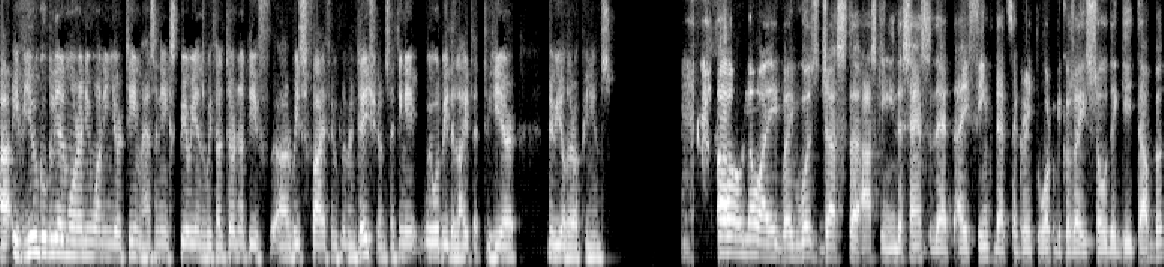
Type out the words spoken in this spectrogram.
Uh, if you, Guglielmo, or anyone in your team has any experience with alternative uh, RISC-V implementations, I think it, we would be delighted to hear maybe other opinions. Oh no, I, I was just uh, asking in the sense that I think that's a great work because I saw the GitHub.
